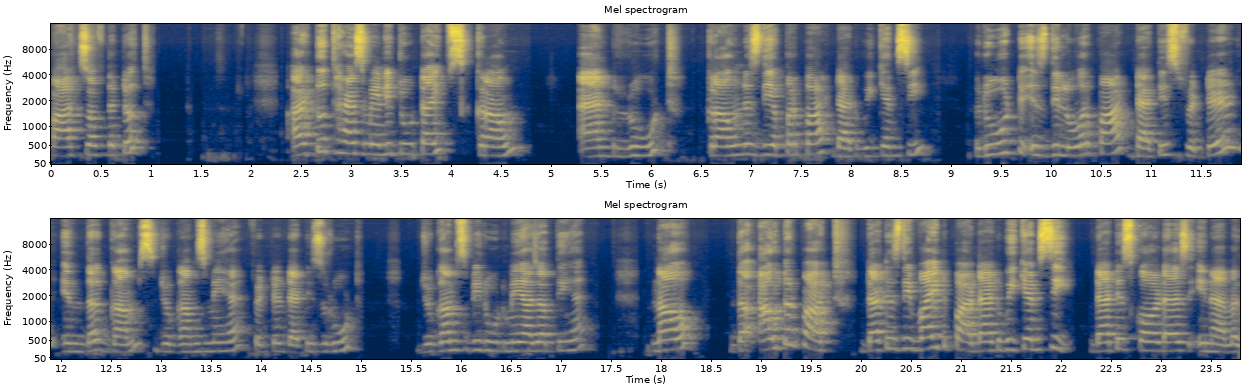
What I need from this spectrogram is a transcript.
parts of the tooth our tooth has mainly two types crown and root crown is the upper part that we can see root is the lower part that is fitted in the gums जो gums में है fitted that is root जो gums भी root में आ जाती हैं now the outer part that is the white part that we can see that is called as enamel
